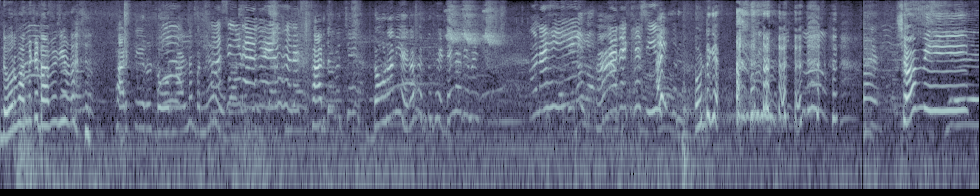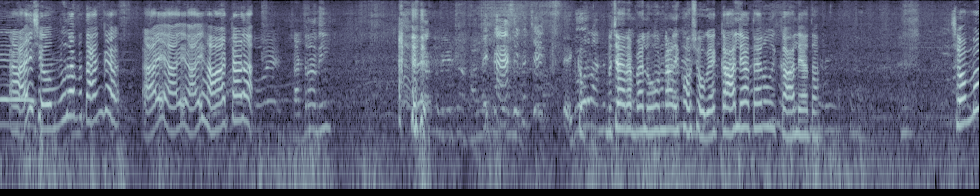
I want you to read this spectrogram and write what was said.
ਡੋਰ ਬੰਦ ਕਢਾਵੇਂਗੀ ਹੁਣ। ਫੜ ਕੇ ਡੋਰ ਨਾਲ ਨਾ ਬੰਨਿਆ ਰਹੂਗਾ ਫੜ ਜਾ ਬੱਚੇ ਡਾਉਣਾ ਨਹੀਂ ਹੈਗਾ ਫਿਰ ਤੂੰ ਖੇਡੇਗਾ ਕਿਵੇਂ? ਉੱਡ ਗਿਆ। ਸ਼ੋਮੀ ਆਏ ਸ਼ੋਮੂ ਦਾ ਪਤੰਗ। ਆਏ ਆਏ ਆਏ ਹਾਰਟ ਵਾਲਾ। ਛੱਟਣਾ ਦੀ। ਇੱਕ ਆ ਸੀ ਬੱਚੇ। ਇੱਕ ਵਿਚਾਰਾ ਬੈਲੂਨ ਨਾਲ ਹੀ ਖੁਸ਼ ਹੋ ਗਿਆ। ਕਾ ਲਿਆ ਤਾ ਇਹਨੂੰ ਕਾ ਲਿਆ ਤਾ। ਸ਼ੋਮੂ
